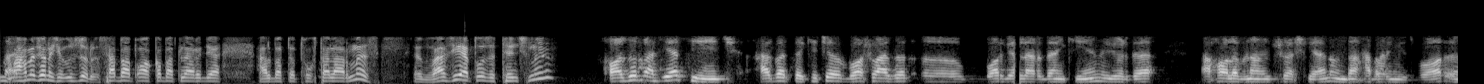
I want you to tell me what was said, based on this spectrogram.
mahmadjon aka uzr sabab oqibatlariga albatta to'xtalarmiz. Vaziyat o'zi tinchmi? Hozir vaziyat tinch. Albatta kecha bosh vazir e, borganlaridan keyin u yerda aholi bilan uchrashgan undan xabaringiz bor. E,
